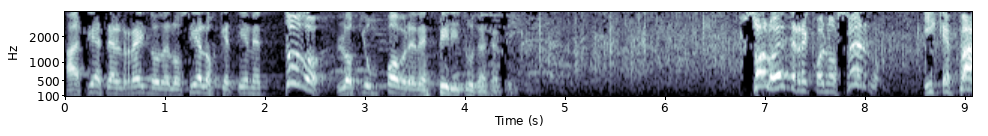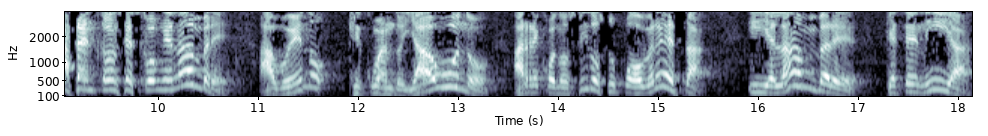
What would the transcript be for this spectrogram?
así es el reino de los cielos que tiene todo lo que un pobre de espíritu necesita. Solo es de reconocerlo. ¿Y qué pasa entonces con el hambre? Ah, bueno, que cuando ya uno ha reconocido su pobreza y el hambre que tenía,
